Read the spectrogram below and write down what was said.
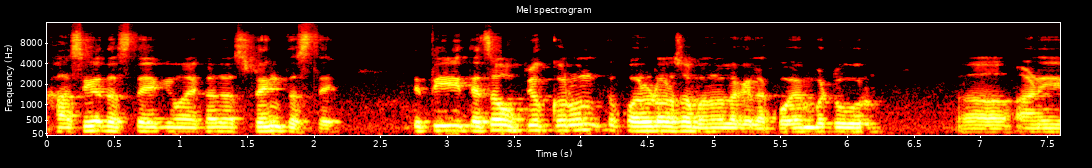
खासियत असते किंवा एखादा स्ट्रेंथ असते तर ती त्याचा उपयोग करून तो कॉरिडॉर असा बनवला गेला. कोयंबटूर आणि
